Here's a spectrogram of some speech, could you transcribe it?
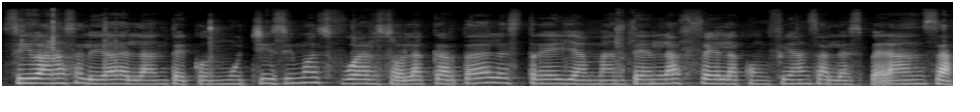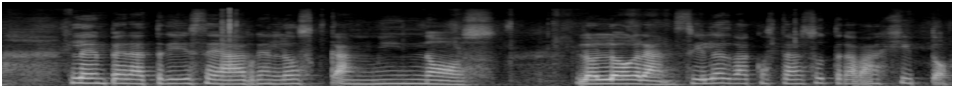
Sí van a salir adelante con muchísimo esfuerzo. La carta de la estrella, mantén la fe, la confianza, la esperanza. La emperatriz se abren los caminos lo logran. Sí les va a costar su trabajito.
